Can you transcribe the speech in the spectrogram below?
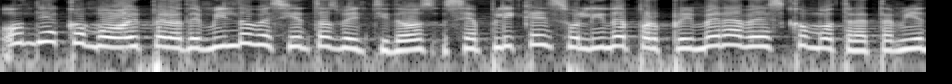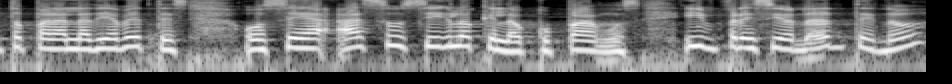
Un día como hoy, pero de 1922, se aplica insulina por primera vez como tratamiento para la diabetes, o sea, hace un siglo que la ocupamos. Impresionante, ¿no?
